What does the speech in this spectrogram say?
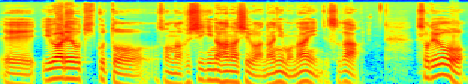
えー、言われを聞くとそんな不思議な話は何もないんですが、それを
